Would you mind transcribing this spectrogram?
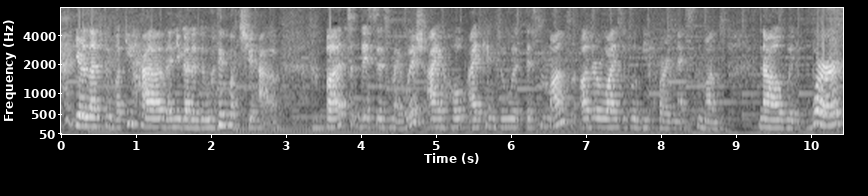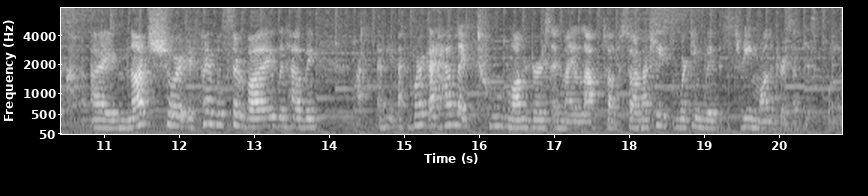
you're left with what you have and you gotta do with what you have. But this is my wish. I hope I can do it this month. Otherwise it will be for next month. Now with work I'm not sure if I will survive with having I mean at work I have like two monitors and my laptop so I'm actually working with three monitors at this point.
